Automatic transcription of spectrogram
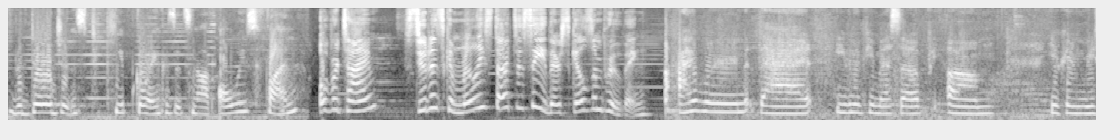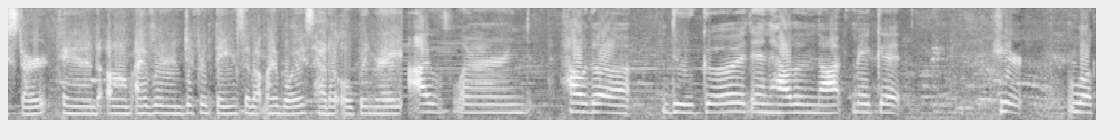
the diligence to keep going because it's not always fun. Over time, students can really start to see their skills improving. I learned that even if you mess up, um, you can restart. And um, I've learned different things about my voice, how to open right. I've learned how to do good and how to not make it here look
